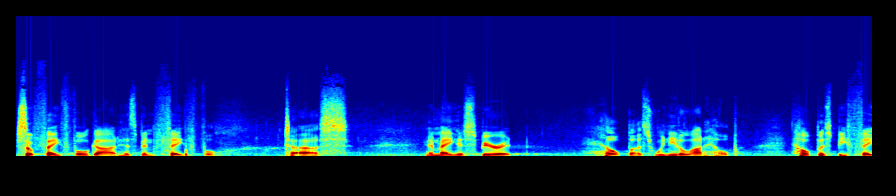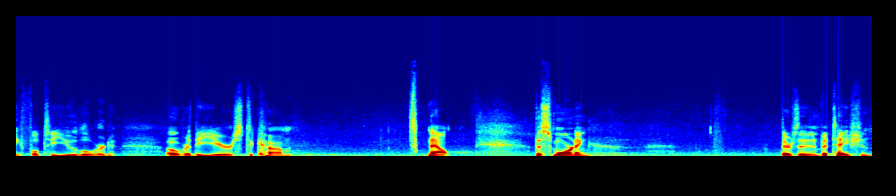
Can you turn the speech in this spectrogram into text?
So faithful, God has been faithful to us. And may His Spirit help us. We need a lot of help. Help us be faithful to you, Lord, over the years to come. Now, this morning, there's an invitation.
